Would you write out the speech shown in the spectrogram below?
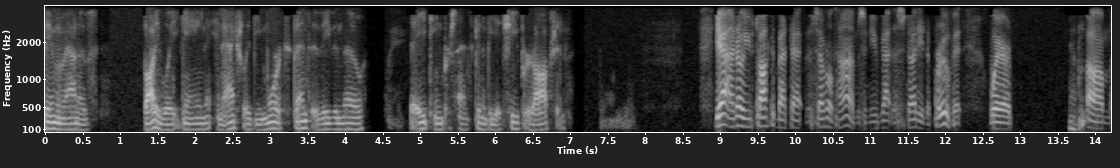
same amount of body weight gain and actually be more expensive, even though the 18% is going to be a cheaper option. Yeah, I know you've talked about that several times, and you've got the study to prove it, where um,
